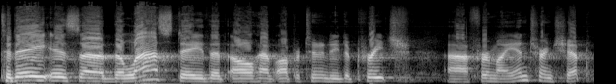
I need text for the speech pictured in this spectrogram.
Today is uh, the last day that I'll have opportunity to preach uh, for my internship.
